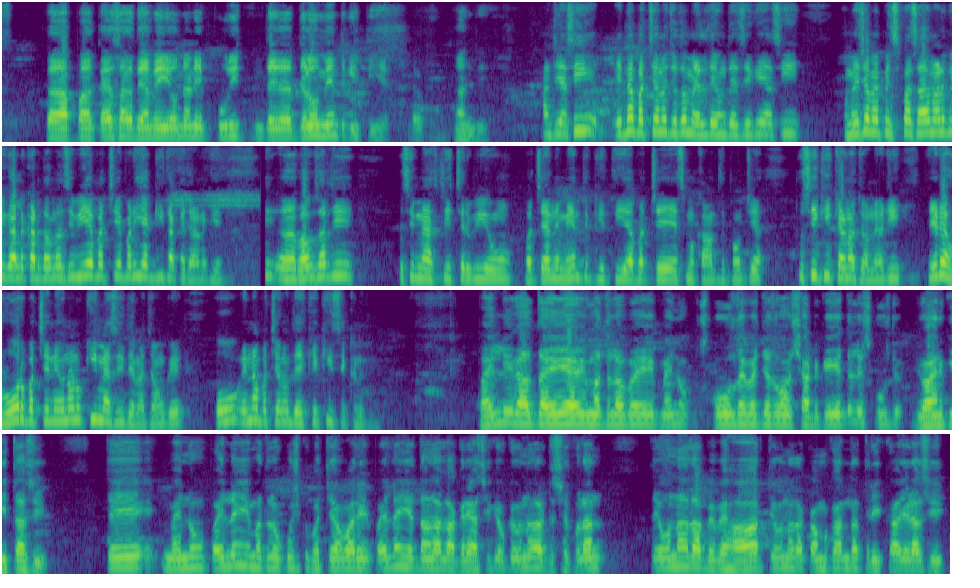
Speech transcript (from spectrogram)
ਤਾਂ ਆਪਾਂ ਕਹਿ ਸਕਦੇ ਹਾਂ ਵੀ ਉਹਨਾਂ ਨੇ ਪੂਰੀ ਦਿ- ਦਿਲੋਂ ਮਿਹਨਤ ਕੀਤੀ ਹੈ। ਬਿਲਕੁਲ। ਹਾਂਜੀ। ਹਾਂਜੀ ਅਸੀਂ ਇਹਨਾਂ ਬੱਚਿਆਂ ਨੂੰ ਜਦੋਂ ਮਿਲਦੇ ਹੁੰਦੇ ਸੀਗੇ ਅਸੀਂ ਹਮੇਸ਼ਾ ਮੈਂ ਪ੍ਰਿੰਸੀਪਲ ਸਾਹਿਬ ਨਾਲ ਵੀ ਗੱਲ ਕਰਦਾ ਹੁੰਦਾ ਸੀ ਵੀ ਇਹ ਬੱਚੇ ਬੜੀ ਅੱਗੀ ਤੱਕ ਜਾਣਗੇ। ਅਹ ਬਾਬੂ ਸਰ ਜੀ ਤੁਸੀਂ ਮੈਥ ਟੀਚਰ ਵੀ ਹੋ ਬੱਚਿਆਂ ਨੇ ਮਿਹਨਤ ਕੀਤੀ ਆ ਬੱਚੇ ਇਸ ਮੁਕਾਮ ਤੇ ਪਹੁੰਚੇ ਆ। ਤੁਸੀਂ ਕੀ ਕਹਿਣਾ ਚਾਹੁੰਦੇ ਹੋ ਜੀ? ਜਿਹੜੇ ਹੋਰ ਬੱਚੇ ਨੇ, ਉਹਨਾਂ ਨੂੰ ਕੀ ਮੈਸੇਜ ਦੇਣਾ ਚਾਹੋਗੇ? ਉਹ ਇਹਨਾਂ ਬੱਚਿਆਂ ਨੂੰ ਦੇਖ ਕੇ ਕੀ ਸਿੱਖਣਗੇ? ਪਹਿਲੀ ਗੱਲ ਤਾਂ ਇਹ ਹੈ ਵੀ ਮਤਲਬ ਇਹ ਮੈਨੂੰ ਸਕੂਲ ਦੇ ਵਿੱਚ ਜਦੋਂ ਛੱਡ ਕੇ ਇਧਰਲੇ ਸਕੂਲ ਜੁਆਇਨ ਕੀਤਾ ਸੀ, ਤੇ ਮੈਨੂੰ ਪਹਿਲਾਂ ਹੀ ਮਤਲਬ ਕੁਝ ਕੁ ਬੱਚਿਆਂ ਬਾਰੇ ਪਹਿਲਾਂ ਹੀ ਇਦਾਂ ਦਾ ਲੱਗ ਰਿਹਾ ਸੀ ਕਿਉਂਕਿ ਉਹਨਾਂ ਦਾ ਡਿਸਪਲਿਨ ਤੇ ਉਹਨਾਂ ਦਾ ਵਿਵਹਾਰ ਤੇ ਉਹਨਾਂ ਦਾ ਕੰਮ ਕਰਨ ਦਾ ਤਰੀਕਾ ਜਿਹੜਾ ਸੀ,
